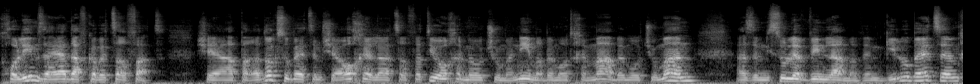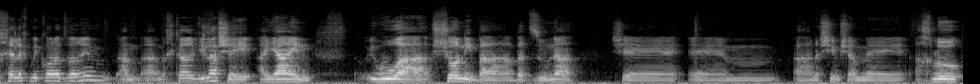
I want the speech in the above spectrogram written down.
חולים זה היה דווקא בצרפת. שהפרדוקס הוא בעצם שהאוכל הצרפתי הוא אוכל מאוד שומני, עם הרבה מאוד חמאה, הרבה מאוד שומן, אז הם ניסו להבין למה, והם גילו בעצם חלק מכל הדברים, המחקר גילה שהיין הוא השוני בתזונה. שהאנשים שם אה, אכלו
